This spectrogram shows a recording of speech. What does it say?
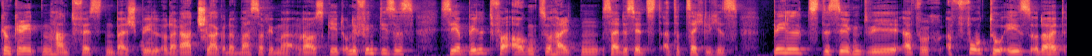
konkreten, handfesten Beispiel oder Ratschlag oder was auch immer rausgeht. Und ich finde dieses sehr Bild vor Augen zu halten, sei das jetzt ein tatsächliches Bild, das irgendwie einfach ein Foto ist oder halt,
